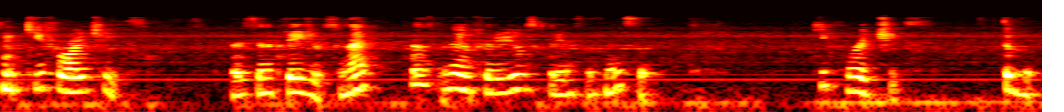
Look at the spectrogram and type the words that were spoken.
que forte isso. Parecendo Frejilson, né? Vem o Frejilson, crianças? Nem sei. Que forte isso. Muito bem.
